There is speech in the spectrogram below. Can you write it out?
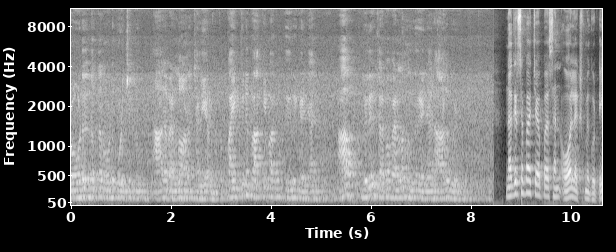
റോഡ് ഇതൊക്കെ റോഡ് പൊളിച്ചിട്ടു. ആകെ വെള്ളമാണ് ചളിയാണ് അപ്പോൾ പൈപ്പിന് ബാക്കി ഭാഗം കീറി കഴിഞ്ഞാൽ ആ ഇതിൽ ചിലപ്പോൾ വെള്ളം വന്നു കഴിഞ്ഞാൽ ആൾ വീഴും. നഗരസഭാ ചെയർപേഴ്സൺ ഒ ലക്ഷ്മിക്കുട്ടി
